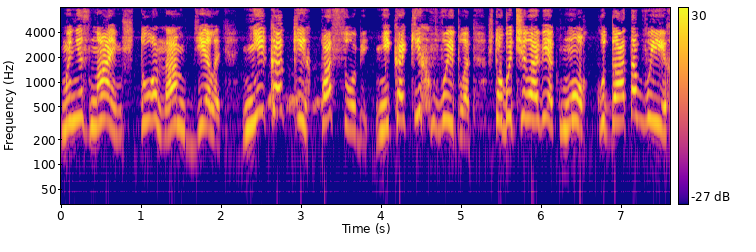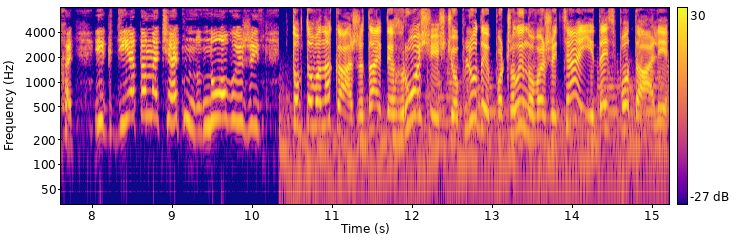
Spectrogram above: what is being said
Мы не знаем, что нам делать. Никаких пособий, никаких выплат, чтобы человек мог куда-то выехать и где-то начать н- новую жизнь. Тобто вона каже: дайте гроші, щоб люди почали нове життя і десь подалі.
